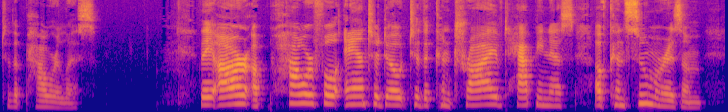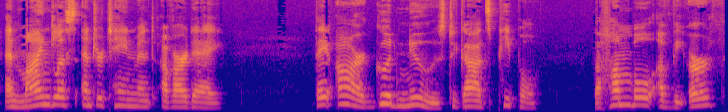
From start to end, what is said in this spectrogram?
to the powerless. They are a powerful antidote to the contrived happiness of consumerism and mindless entertainment of our day. They are good news to God's people the humble of the earth,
